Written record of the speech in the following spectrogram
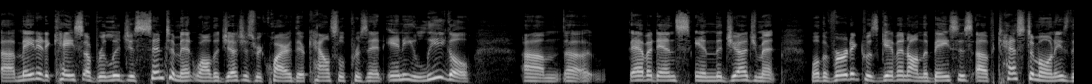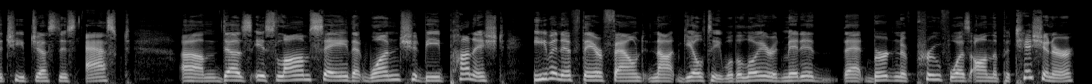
uh, made it a case of religious sentiment, while the judges required their counsel present any legal um, uh, evidence in the judgment. Well, the verdict was given on the basis of testimonies. The Chief Justice asked, um, Does Islam say that one should be punished even if they are found not guilty? Well, the lawyer admitted that burden of proof was on the petitioner.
